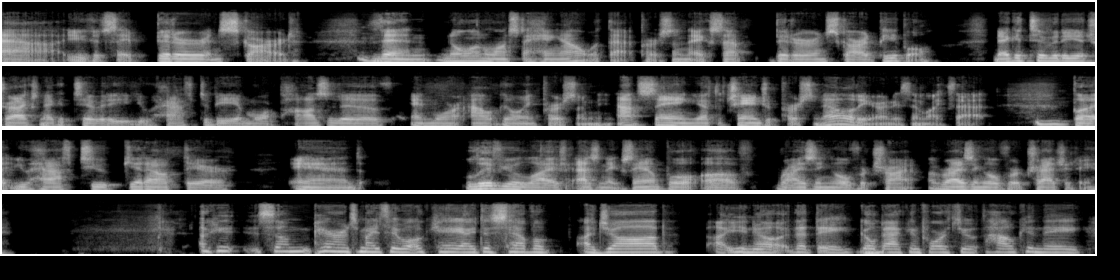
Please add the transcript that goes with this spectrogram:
uh, you could say bitter and scarred, mm-hmm. then no one wants to hang out with that person except bitter and scarred people. Negativity attracts negativity. You have to be a more positive and more outgoing person. Not saying you have to change your personality or anything like that, mm-hmm. but you have to get out there and live your life as an example of rising over tri- rising over tragedy. Okay some parents might say well okay i just have a, a job uh, you know that they go mm-hmm. back and forth to. How can they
